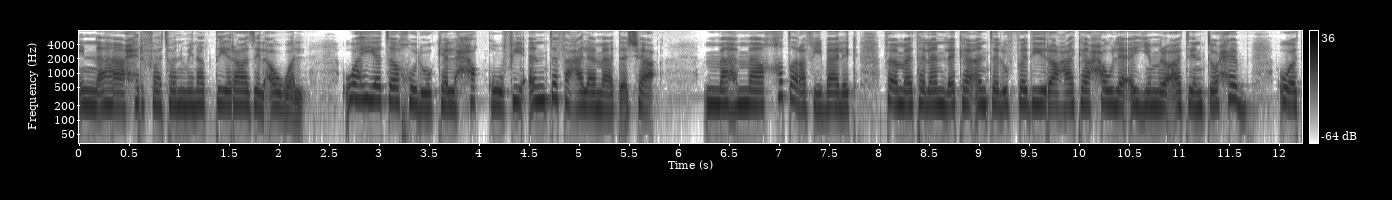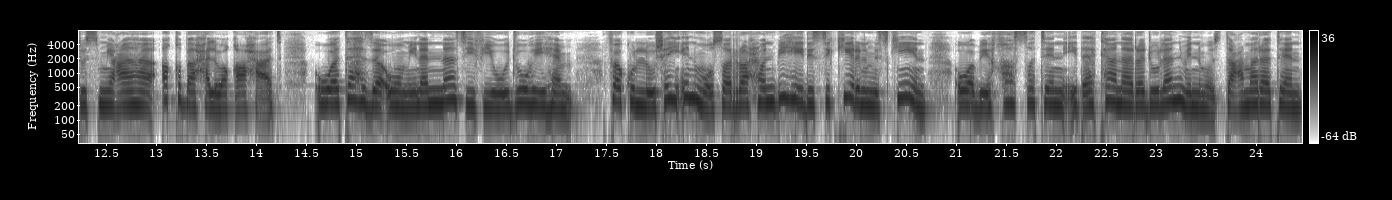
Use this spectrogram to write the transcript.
إنها حرفة من الطراز الأول وهي تخولك الحق في أن تفعل ما تشاء. مهما خطر في بالك فمثلا لك أن تلف ذراعك حول أي امرأة تحب وتسمعها أقبح الوقاحات وتهزأ من الناس في وجوههم فكل شيء مصرح به للسكير المسكين وبخاصة إذا كان رجلا من مستعمرة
